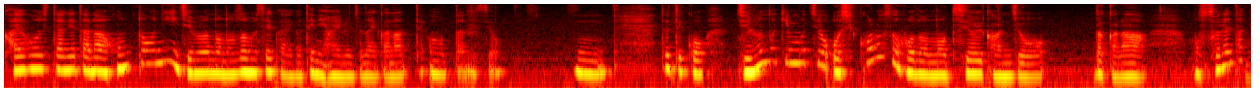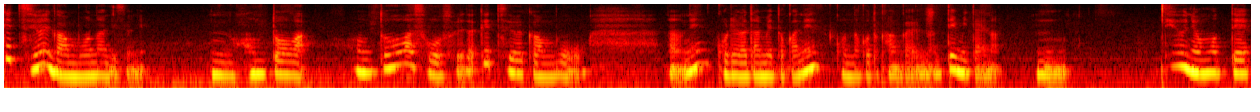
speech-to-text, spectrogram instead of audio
解放してあげたら本当に自分の望む世界が手に入るんじゃないかなって思ったんですよ。うん、だってこう自分の気持ちを押し殺すほどの強い感情だからもうそれだけ強い願望なんですよね。うん、本当は。本当はそうそれだけ強い願望なのね。これはダメとかね。こんなこと考えるなんてみたいな。うん、っていうふうに思って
